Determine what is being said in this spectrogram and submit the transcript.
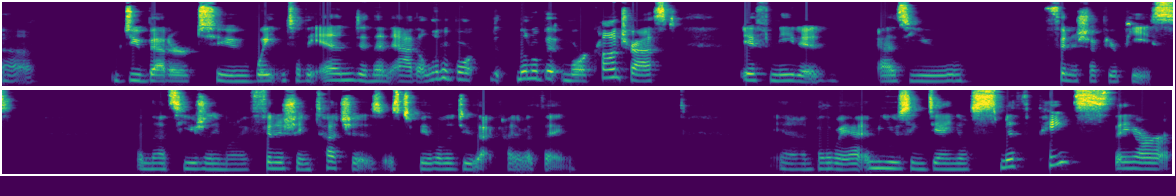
uh, do better to wait until the end and then add a little more, little bit more contrast if needed as you finish up your piece. And that's usually my finishing touches is to be able to do that kind of a thing. And by the way, I am using Daniel Smith paints. They are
